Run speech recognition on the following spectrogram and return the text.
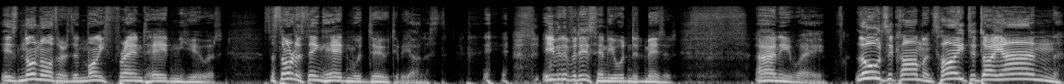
is none other than my friend Hayden Hewitt. It's the sort of thing Hayden would do, to be honest. Even if it is him, he wouldn't admit it. Anyway, loads of comments. Hi to Diane.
